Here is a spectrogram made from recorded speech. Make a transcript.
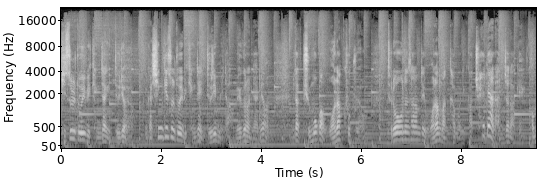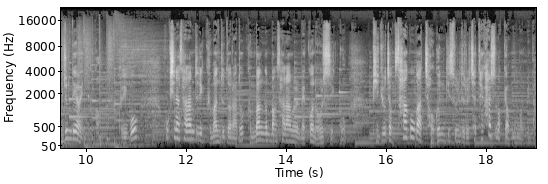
기술 도입이 굉장히 느려요. 그러니까 신기술 도입이 굉장히 느립니다. 왜 그러냐면 일단 규모가 워낙 크고요. 들어오는 사람들이 워낙 많다 보니까 최대한 안전하게 검증되어 있는 거 그리고 혹시나 사람들이 그만두더라도 금방금방 사람을 메꿔 넣을 수 있고 비교적 사고가 적은 기술들을 채택할 수밖에 없는 겁니다.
